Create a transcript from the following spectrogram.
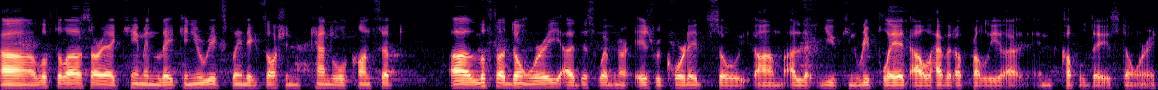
Uh, Lufthansa, sorry I came in late. Can you re-explain the exhaustion candle concept? Uh, Lufta, don't worry. Uh, this webinar is recorded, so um, I'll let you can replay it. I'll have it up probably uh, in a couple days. Don't worry.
